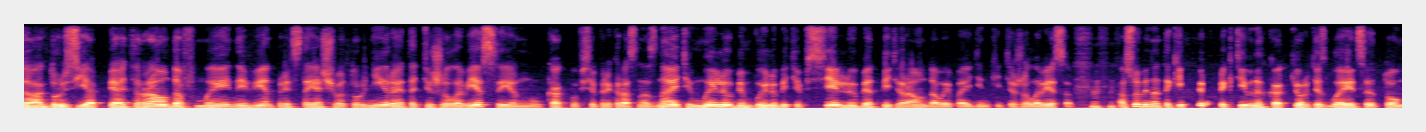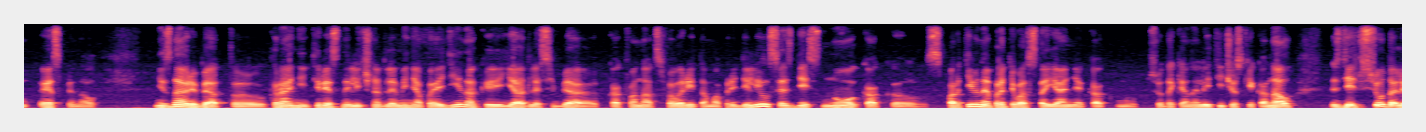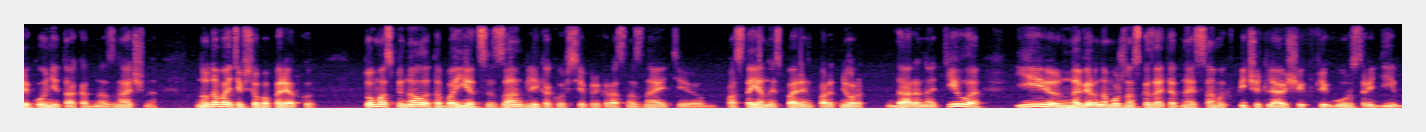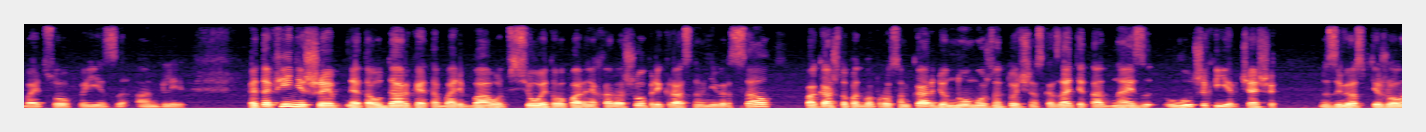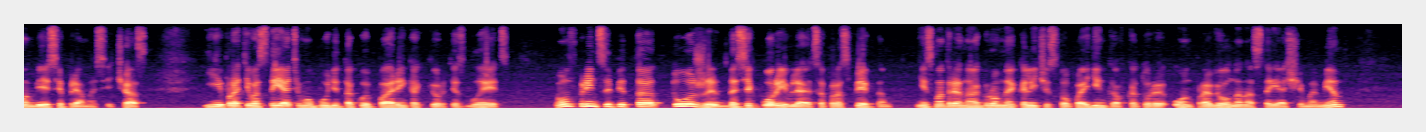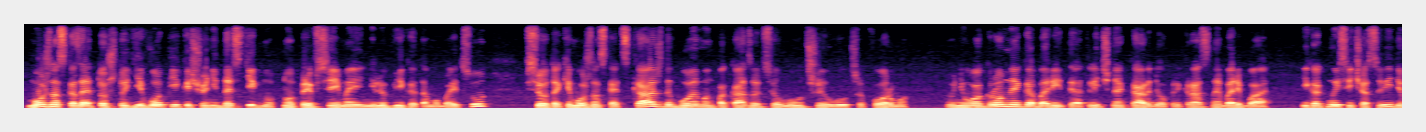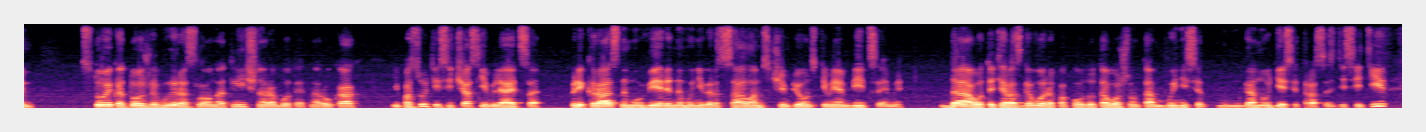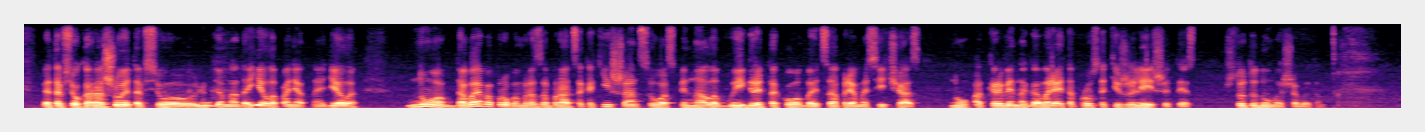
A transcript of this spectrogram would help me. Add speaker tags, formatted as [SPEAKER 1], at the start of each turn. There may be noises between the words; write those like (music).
[SPEAKER 1] Так, друзья, 5 раундов, main event предстоящего турнира, это тяжеловесы, ну, как вы все прекрасно знаете, мы любим, вы любите, все любят пятираундовые поединки тяжеловесов. (laughs) Особенно таких перспективных, как Кертис Блейдс и Том Эспинал. Не знаю, ребят, э, крайне интересный лично для меня поединок, и я для себя, как фанат с фаворитом, определился здесь, но как э, спортивное противостояние, как ну, все-таки аналитический канал, здесь все далеко не так однозначно. Ну, давайте все по порядку. Томас Пинал это боец из Англии, как вы все прекрасно знаете, постоянный спарринг-партнер Даррена Тила и, наверное, можно сказать, одна из самых впечатляющих фигур среди бойцов из Англии. Это финиши, это ударка, это борьба, вот все у этого парня хорошо, прекрасный универсал, пока что под вопросом кардио, но можно точно сказать, это одна из лучших и ярчайших звезд в тяжелом весе прямо сейчас – и противостоять ему будет такой парень, как Кертис Блейдс. Он, в принципе-то, тоже до сих пор является проспектом. Несмотря на огромное количество поединков, которые он провел на настоящий момент, можно сказать то, что его пик еще не достигнут. Но при всей моей нелюбви к этому бойцу, все-таки, можно сказать, с каждым боем он показывает все лучше и лучше форму. У него огромные габариты, отличная кардио, прекрасная борьба. И как мы сейчас видим, стойка тоже выросла, он отлично работает на руках – и по сути сейчас является прекрасным, уверенным универсалом с чемпионскими амбициями. Да, вот эти разговоры по поводу того, что он там вынесет Гану 10 раз из 10, это все хорошо, это все людям надоело, понятное дело. Но давай попробуем разобраться, какие шансы у Аспинала выиграть такого бойца прямо сейчас. Ну, откровенно говоря, это просто тяжелейший тест. Что ты думаешь об этом?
